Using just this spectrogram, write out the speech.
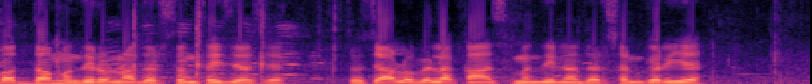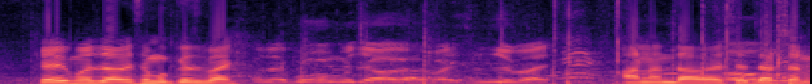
બધા મંદિરોના દર્શન થઈ જશે. તો ચાલો પહેલાં કાંચ મંદિરના દર્શન કરીએ. કેવી મજા આવે છે મુકેશભાઈ? બહુ મજા આવે ભાઈ સંજયભાઈ. આનંદ આવે છે દર્શન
